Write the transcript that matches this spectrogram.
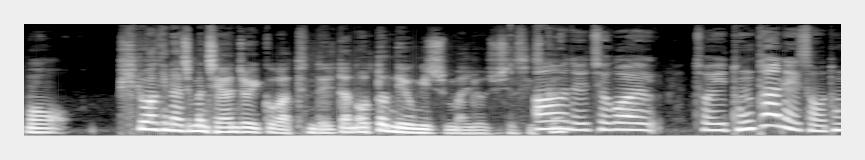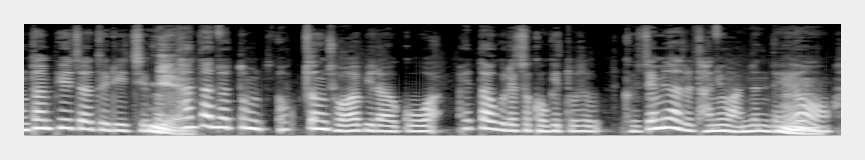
뭐 필요하긴 하지만 제한적일 것 같은데 일단 어떤 내용인지 좀 알려주실 수 있을까요? 아, 네. 제가 저희 동탄에서 동탄 피해자들이 지금 예. 탄탄 협동 협동 조합이라고 했다고 그래서 거기 또 그 세미나를 다녀왔는데요. 음.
